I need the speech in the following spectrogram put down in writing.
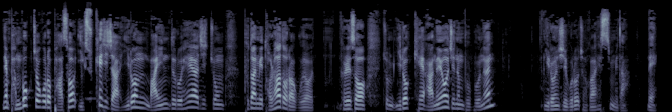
그냥 반복적으로 봐서 익숙해지자 이런 마인드로 해야지 좀 부담이 덜 하더라고요. 그래서 좀 이렇게 안 외워지는 부분은 이런 식으로 제가 했습니다. 네.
